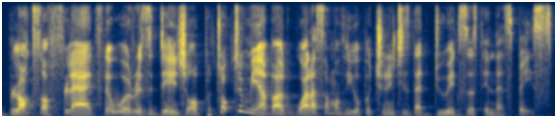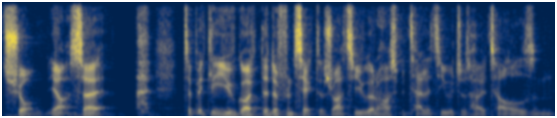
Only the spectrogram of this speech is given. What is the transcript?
blocks of flats, there were residential. Talk to me about what are some of the opportunities that do exist in that space. Sure. Yeah. So typically you've got the different sectors, right? So you've got hospitality, which is hotels and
